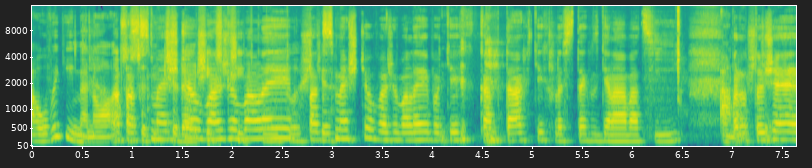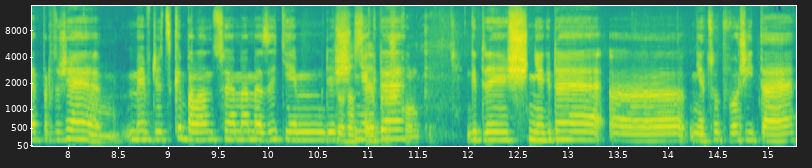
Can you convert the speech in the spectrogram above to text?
a uvidíme, no. A, a pak jsme ještě uvažovali, ještě... pak jsme ještě uvažovali o těch kartách, těch listech vzdělávacích, ano, protože, protože hmm. my vždycky balancujeme mezi tím, když někde, když někde uh, něco tvoříte,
